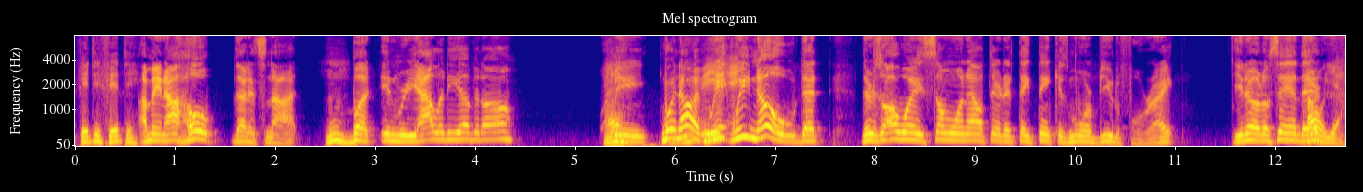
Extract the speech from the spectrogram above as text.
50 50. I mean, I hope that it's not. Hmm. But in reality of it all, I mean, well, no, we, we know that there's always someone out there that they think is more beautiful, right? You know what I'm saying? They're, Oh, yeah.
